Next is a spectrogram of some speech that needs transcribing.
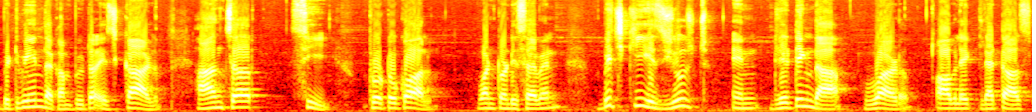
between the computer is called answer C protocol one twenty seven which key is used in deleting the word of like letters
